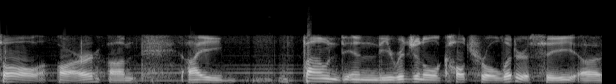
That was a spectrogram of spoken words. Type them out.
Sol are. Um, I found in the original cultural literacy uh,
